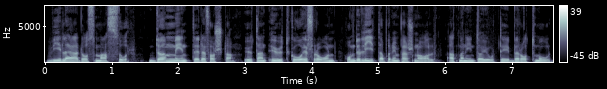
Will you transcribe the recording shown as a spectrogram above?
Vi lärde oss massor. Döm inte det första, utan utgå ifrån, om du litar på din personal, att man inte har gjort det i berått mod.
